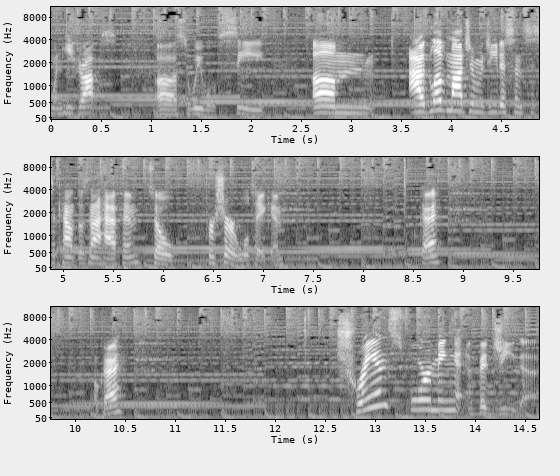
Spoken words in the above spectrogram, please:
when he drops. Uh, so we will see. Um, I would love Majin Vegeta since this account does not have him, so for sure we'll take him. Okay. Okay. Transforming Vegeta.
